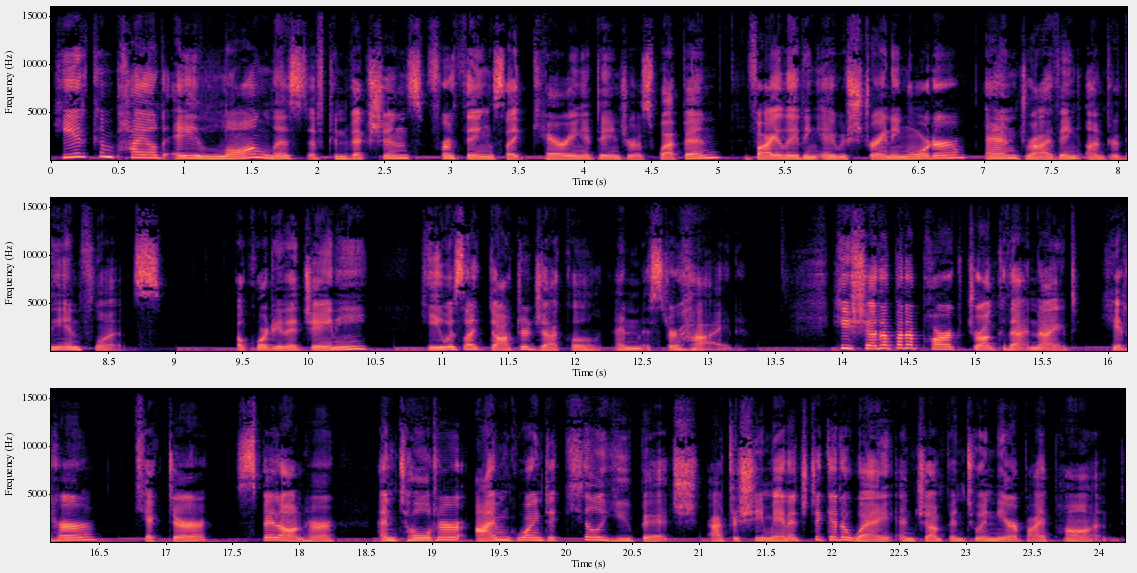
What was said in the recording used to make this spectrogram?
he had compiled a long list of convictions for things like carrying a dangerous weapon, violating a restraining order, and driving under the influence. According to Janie, he was like Dr. Jekyll and Mr. Hyde. He showed up at a park drunk that night, hit her, kicked her, spit on her, and told her, I'm going to kill you, bitch, after she managed to get away and jump into a nearby pond.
